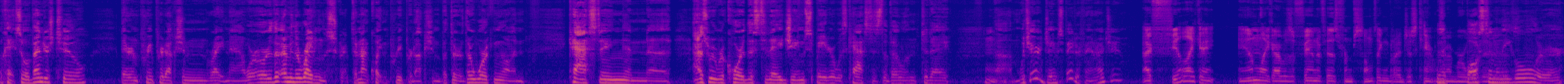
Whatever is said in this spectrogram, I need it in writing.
Okay, so Avengers 2, they're in pre-production right now, or, or I mean, they're writing the script. They're not quite in pre-production, but they're they're working on casting. And uh, as we record this today, James Spader was cast as the villain today. Um, which you're a James Spader fan, aren't you? I feel like I am like I was a fan of his from something, but I just can't Was remember Boston what it is. Legal or?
